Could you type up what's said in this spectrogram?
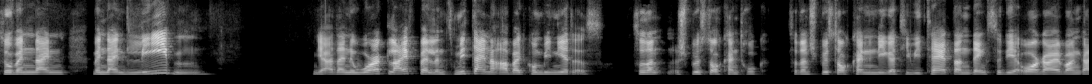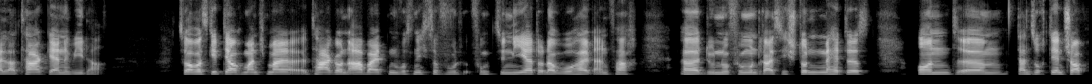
So, wenn dein wenn dein Leben ja, deine Work-Life-Balance mit deiner Arbeit kombiniert ist, so dann spürst du auch keinen Druck. So, dann spürst du auch keine Negativität, dann denkst du dir: „Oh geil, war 'n geiler Tag, gerne wieder.“ So, aber es gibt ja auch manchmal Tage und Arbeiten, wo's nicht so fu funktioniert oder wo halt einfach, äh, du nur 35 Stunden hättest und, ähm, dann such dir 'n Job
